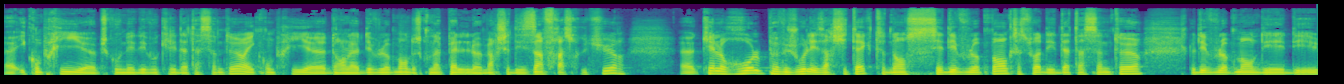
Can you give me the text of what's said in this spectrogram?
euh, y compris, euh, puisque vous venez d'évoquer les data centers, y compris euh, dans le développement de ce qu'on appelle le marché des infrastructures. quel rôle peuvent jouer les architectes dans ces développements, que ce soit des data centers, le développement des, des,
